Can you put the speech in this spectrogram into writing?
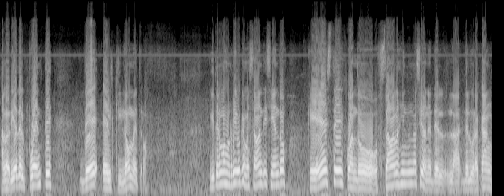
a la orilla del puente del el kilómetro. Aquí tenemos un río que me estaban diciendo que este, cuando estaban las inundaciones del, del huracán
